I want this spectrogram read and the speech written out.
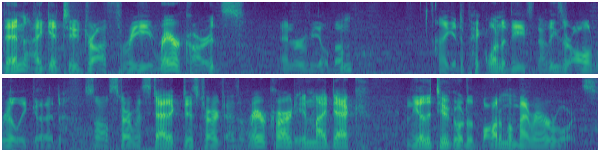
Then I get to draw three rare cards and reveal them. I get to pick one of these. Now, these are all really good. So I'll start with Static Discharge as a rare card in my deck, and the other two go to the bottom of my rare rewards.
